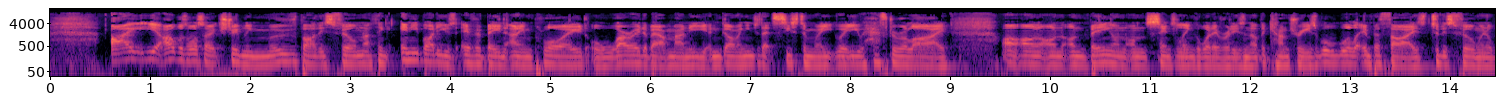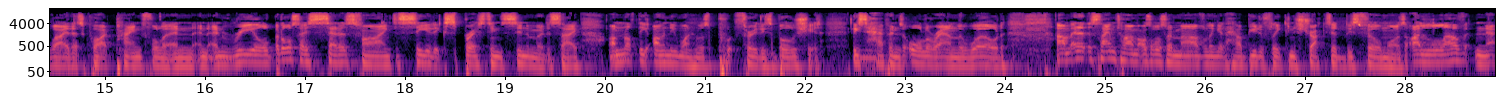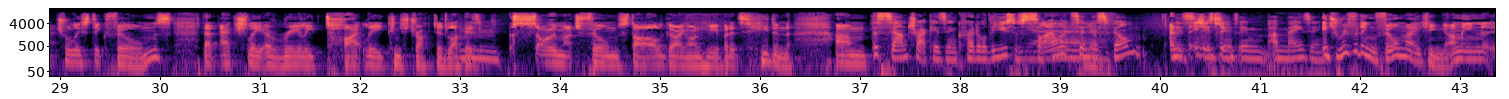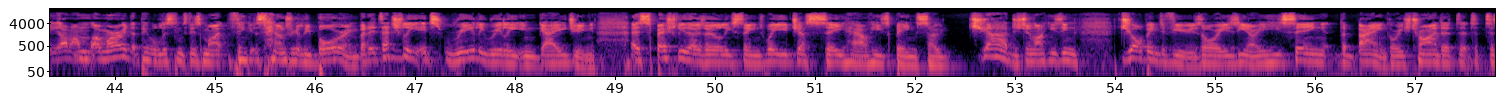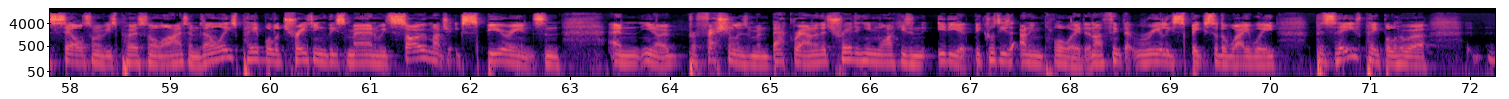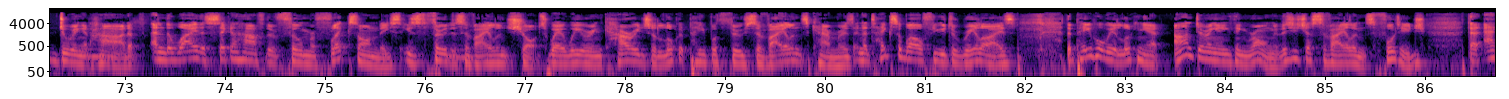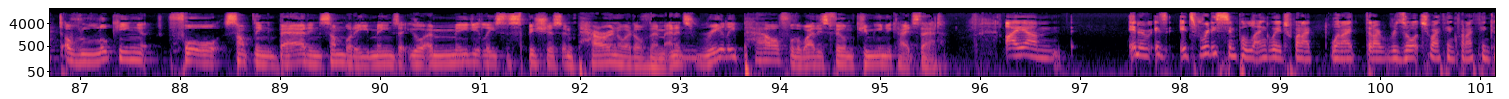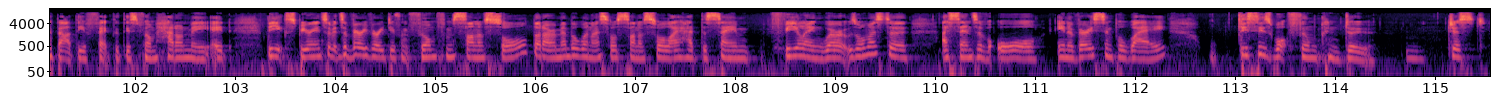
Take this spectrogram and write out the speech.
I yeah, I was also extremely moved by this film, and I think anybody who's ever been unemployed or worried about money and going into that system where, where you have to rely on, on, on being on, on Centrelink or whatever it is in other countries will, will empathise to this film in a way that's quite painful and, and, and real, but also satisfying to see it expressed in cinema to say, I'm not the only one who was put through this bullshit. This happens all around the world. Um, and at the same time, I was also marvelling at how beautifully constructed this film was. I love naturalistic films that actually are really tightly constructed. Like there's so much film style going on here, but it's hidden. Um, The soundtrack is incredible. The use of silence in this film And is it's- just it's- amazing. It's riveting filmmaking. I mean, I'm, I'm worried that people listening to this might think it sounds really boring, but it's actually it's really really engaging, especially those early scenes where you just see how he's being so judged and like he's in job interviews or he's you know he's seeing the bank or he's trying to, to, to sell some of his personal items. And all these people are treating this man with so much experience and and you know professionalism and background and they're treating him like he's an idiot because he's unemployed. And I think that really speaks to the way we perceive people who are doing it hard. And the way the second half of the film reflects on this is through the surveillance shots where we are encouraged to look at people through surveillance cameras. And it takes a while for you to realize the people we're looking at aren't doing anything wrong. This is just surveillance footage. That act of looking for something bad in somebody means that you're immediately suspicious and paranoid of them. And it's really powerful the way this film communicates that. I um, a, it's, it's really simple language when I when I that I resort to. I think when I think about the effect that this film had on me, it the experience of it's a very very different film from Son of Saul. But I remember when I saw Son of Saul, I had the same feeling where it was almost a, a sense of awe in a very simple way. This is what film can do. Just.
